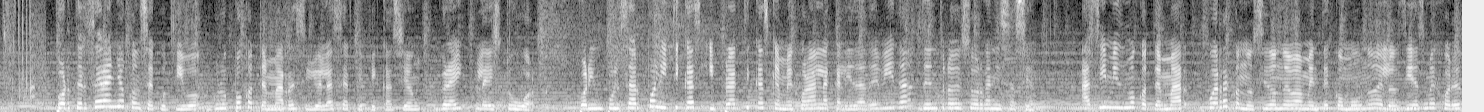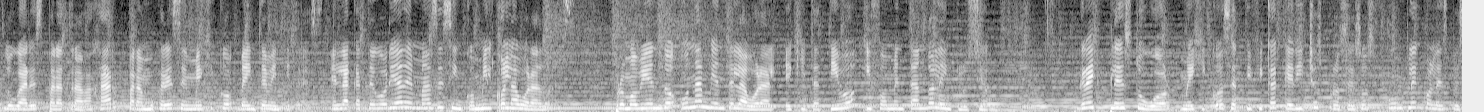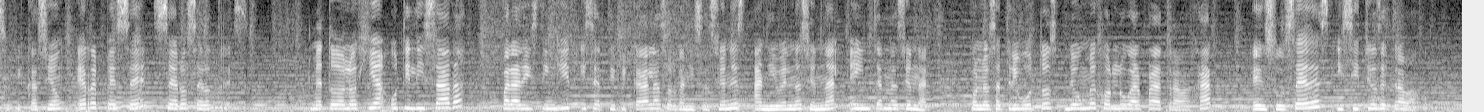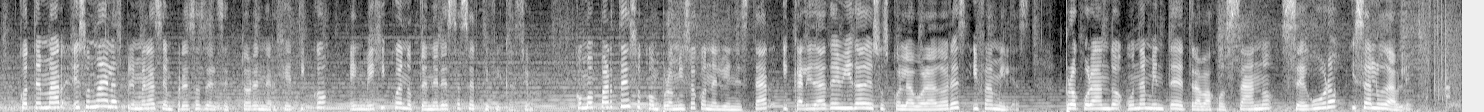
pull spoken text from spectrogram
Por tercer año consecutivo, Grupo Cotemar recibió la certificación Great Place to Work por impulsar políticas y prácticas que mejoran la calidad de vida dentro de su organización. Asimismo, Cotemar fue reconocido nuevamente como uno de los 10 mejores lugares para trabajar para mujeres en México 2023, en la categoría de más de 5.000 colaboradores, promoviendo un ambiente laboral equitativo y fomentando la inclusión. Great Place to Work México certifica que dichos procesos cumplen con la especificación RPC 003, metodología utilizada para distinguir y certificar a las organizaciones a nivel nacional e internacional con los atributos de un mejor lugar para trabajar en sus sedes y sitios de trabajo. Cotemar es una de las primeras empresas del sector energético en México en obtener esta certificación, como parte de su compromiso con el bienestar y calidad de vida de sus colaboradores y familias, procurando un ambiente de trabajo sano, seguro y saludable.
